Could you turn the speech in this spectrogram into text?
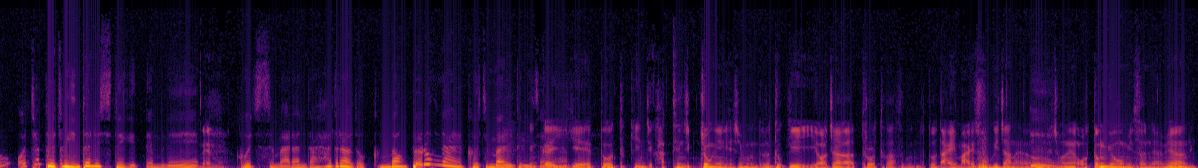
또 어차피 요즘 인터넷 시대이기 때문에 네네. 거짓을 말한다 하더라도 금방 뾰록날 거짓말들이잖아요. 그러니까 이게 또 특히 이제 같은 직종에 계신 분들은 특히 여자 트로트 가수분들도 나이 많이 속이잖아요. 예. 근데 저는 어떤 경험이 있었냐면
